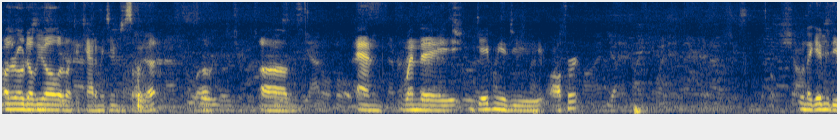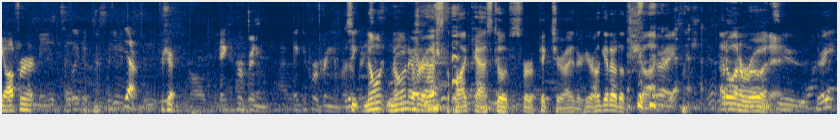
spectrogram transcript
other OWL or like academy teams and stuff like that. Um, and when they gave me the offer, when they gave me the offer, yeah, for sure. Thank you for bringing. Thank you for bringing. See, no one, no one ever asked the podcast hosts for a picture either. Here, I'll get out of the shot. All right. I don't want to ruin it. Two, three.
